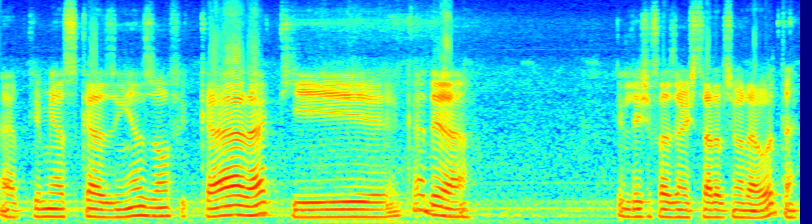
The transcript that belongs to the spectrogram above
É, porque minhas casinhas vão ficar aqui. Cadê a... Ele deixa fazer uma estrada por cima da outra?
